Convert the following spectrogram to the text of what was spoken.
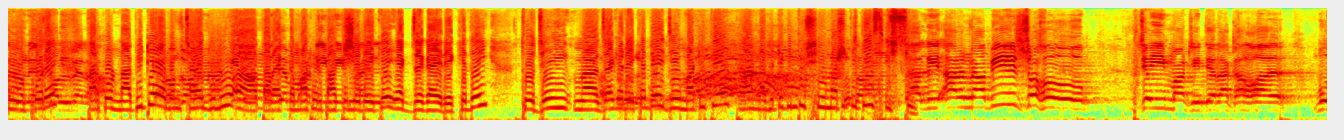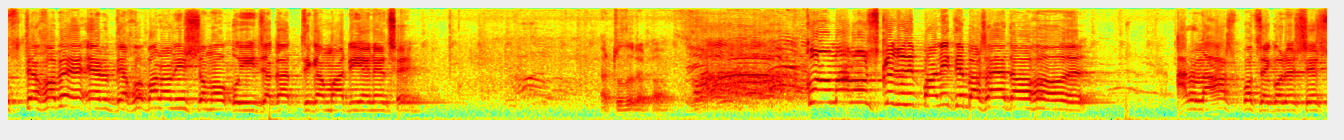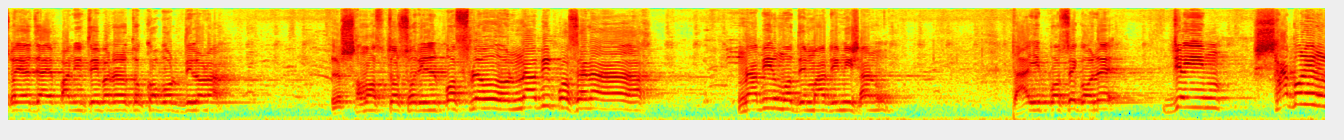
তারপর নাভিটা এবং ছাইগুলো তারা একটা মাটির মাটি পাতিলে রেখে এক জায়গায় রেখে দেয়। তো যেই জায়গায় রেখে দেয় যেই মাটিতে তার নাভিটা কিন্তু সেই মাটি থেকেই সৃষ্টি আর নাবি সহ যেই মাটিতে রাখা হয়, বুঝতে হবে এর দেহ বানানির সময় ওই জায়গার থেকে মাটি এনেছে। কোন মানুষকে যদি পানিতে বাসায় দেওয়া হয়, আর লাশ পচে গলে শেষ হয়ে যায়, পানিতে এবারে তো কবর দিল না। সমস্ত শরীর পচলেও নাবি পচে না। নাবির মধ্যে মাটি মিশানো তাই পচে গলে যেই সাগরের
